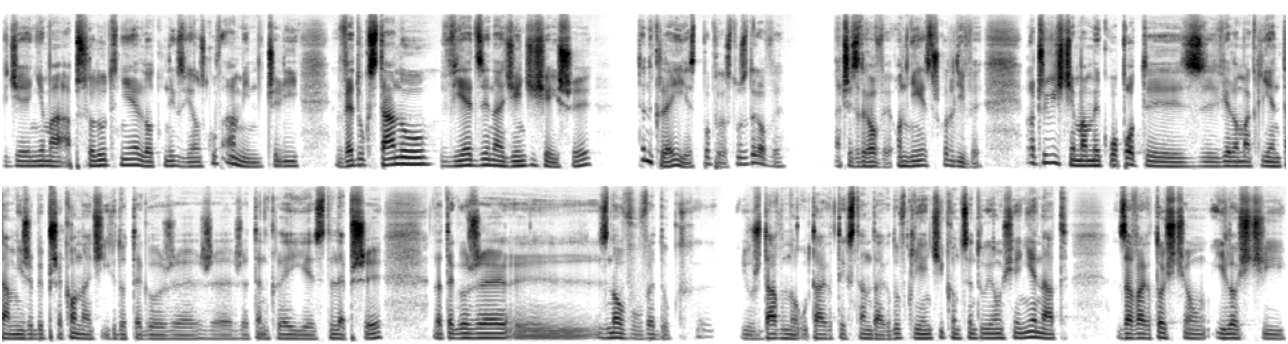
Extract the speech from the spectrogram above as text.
gdzie nie ma absolutnie lotnych związków amin, czyli według stanu wiedzy na dzień dzisiejszy ten klej jest po prostu zdrowy znaczy zdrowy, on nie jest szkodliwy. Oczywiście mamy kłopoty z wieloma klientami, żeby przekonać ich do tego, że, że, że ten klej jest lepszy, dlatego że yy, znowu według już dawno utartych standardów klienci koncentrują się nie nad zawartością ilości,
